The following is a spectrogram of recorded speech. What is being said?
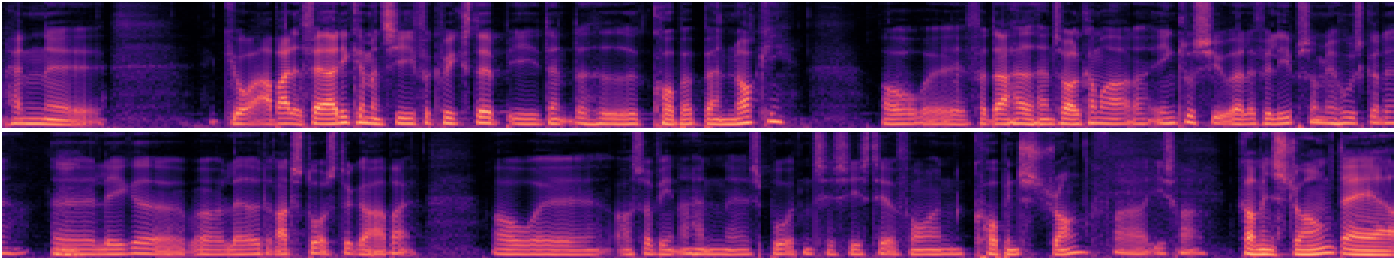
Han øh, gjorde arbejdet færdigt, kan man sige, for Quickstep i den, der hed Coppa Bernocchi. Og øh, for der havde hans holdkammerater, inklusive alle Philippe, som jeg husker det, mm. øh, ligget og, og lavet et ret stort stykke arbejde. Og, øh, og så vinder han øh, spurten til sidst her foran Corbin Strong fra Israel. Corbin Strong, der jeg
